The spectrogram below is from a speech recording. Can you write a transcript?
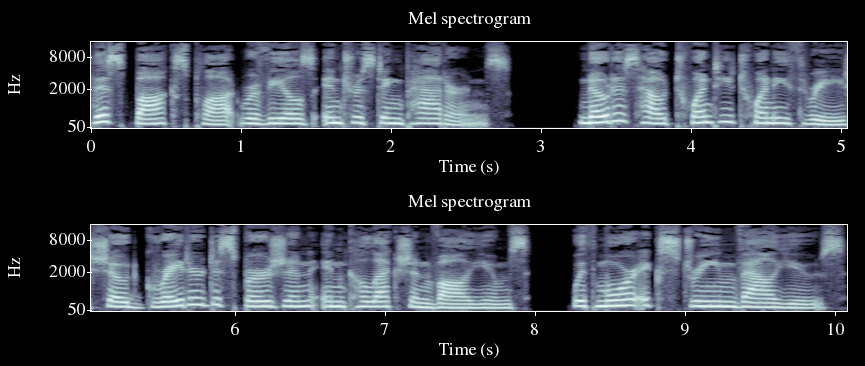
This box plot reveals interesting patterns. Notice how 2023 showed greater dispersion in collection volumes, with more extreme values.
